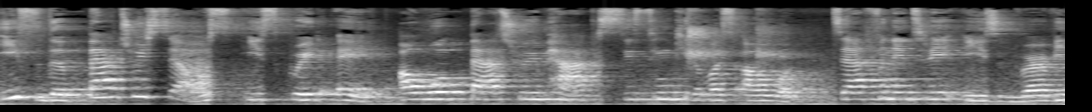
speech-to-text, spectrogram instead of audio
if the battery cells is grade A, our battery pack 16 kilowatts hour definitely is very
